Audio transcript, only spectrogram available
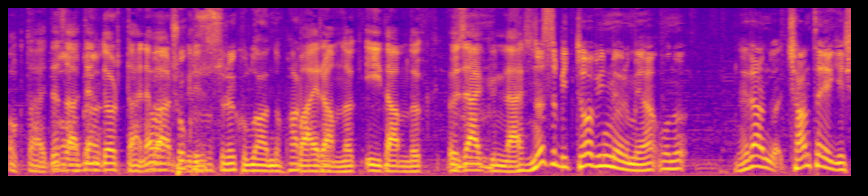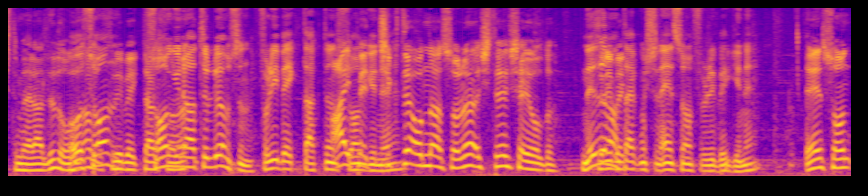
Oktay'da Aa, zaten ben- dört tane Ben vardı. çok biliyorsun. uzun süre kullandım. hakikaten. Bayramlık, idamlık, özel günler. Nasıl bitti o bilmiyorum ya. Onu neden çantaya geçtim herhalde de O ondan son, mı Freeback'ten son sonra. günü hatırlıyor musun? Freebag taktığın son iPad günü. çıktı ondan sonra işte şey oldu. Ne zaman Freebag- takmıştın en son Freebag'ini? En son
